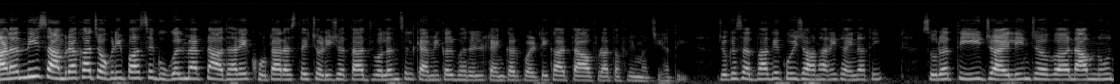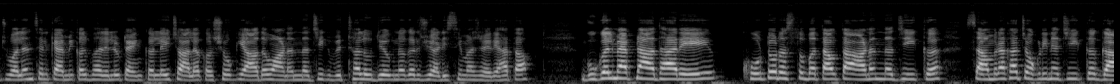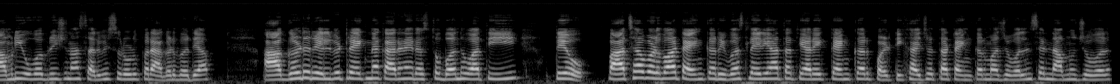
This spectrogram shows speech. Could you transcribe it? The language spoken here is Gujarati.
આણંદની સામરાખા ચોકડી પાસે ગૂગલ મેપના આધારે ખોટા રસ્તે ચડી જતા જ્વલનશીલ કેમિકલ ભરેલ ટેન્કર પલટી ખાતા અફરાતફરી મચી હતી. જોકે સદભાગ્યે કોઈ જાનહાની થઈ નથી. સુરતથી જાયલીન નામનું જ્વલનશીલ કેમિકલ ભરેલું ટેન્કર લઈ ચાલક અશોક યાદવ આણંદ નજીક વિઠ્ઠલ ઉદ્યોગનગર જીઆઈડીસીમાં જઈ રહ્યા હતા. ગૂગલ મેપના આધારે ખોટો રસ્તો બતાવતા આણંદ નજીક સામરાખા ચોકડી નજીક ગામડી ઓવરબ્રિજના સર્વિસ રોડ પર આગળ વધ્યા. આગળ રેલવે ટ્રેકના કારણે રસ્તો બંધ હોવાથી તેઓ પાછા વળવા ટેન્કર રિવર્સ લઈ રહ્યા હતા, ત્યારે એક ટેન્કર પલટી ખાઈ જતા ટેન્કરમાં જ્વલનશીલ નામનું જ્વર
